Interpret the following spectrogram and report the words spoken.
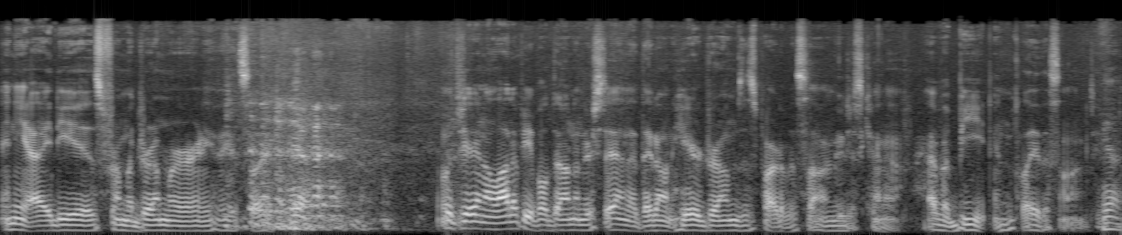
any ideas from a drummer or anything. It's like, Yeah. which and a lot of people don't understand that they don't hear drums as part of a song. They just kind of have a beat and play the song. Too. Yeah.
